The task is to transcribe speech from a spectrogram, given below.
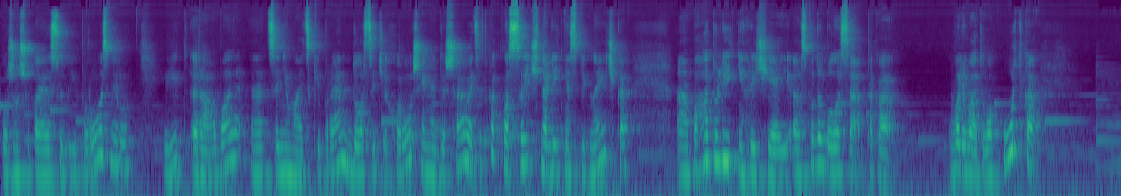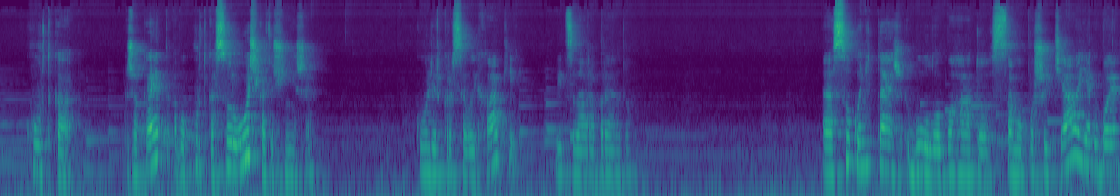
кожен шукає собі по розміру. Від Раба Е, це німецький бренд, досить хороший, не дешевий. Це така класична літня спідничка. Е, Багато літніх речей. Сподобалася така вольветова куртка, куртка жакет або куртка сорочка, точніше. Колір красивий хакі від Zara бренду. Е, Суконь теж було багато самопошиття, якби,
